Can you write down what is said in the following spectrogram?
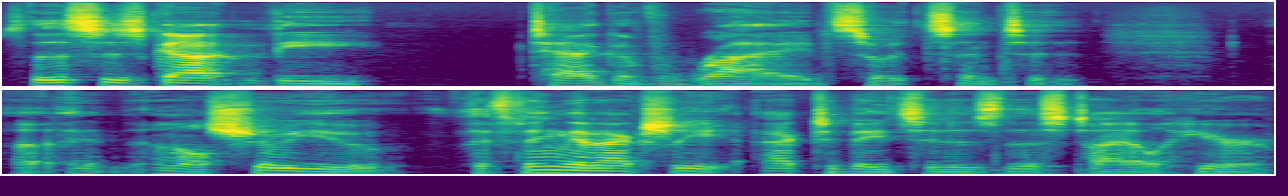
So this has got the tag of ride, so it's sent to, uh, and I'll show you, the thing that actually activates it is this tile here.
